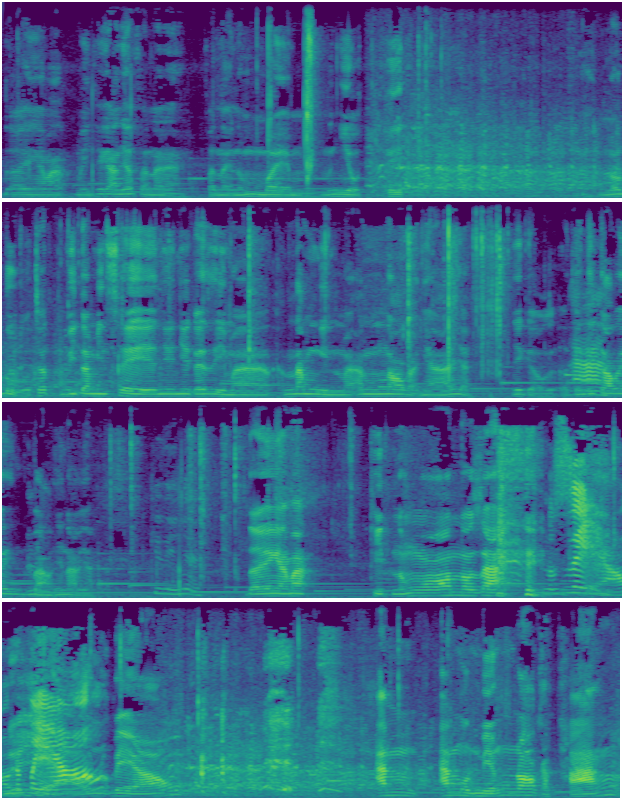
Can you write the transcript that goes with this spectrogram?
đây anh em ạ mình thích ăn nhất phần này này. Phần này nó mềm nó nhiều thịt. Nó đủ chất vitamin C như như cái gì mà 5 nghìn mà ăn no cả nhà ấy nhỉ? Như kiểu ở trên À. tiktok ấy bảo như nào nhỉ? Cái gì nhỉ? đây anh em ạ thịt nó ngon nó dai. Nó dẻo, nó dẻo, béo. nó béo. Ăn ăn một miếng no cả tháng.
